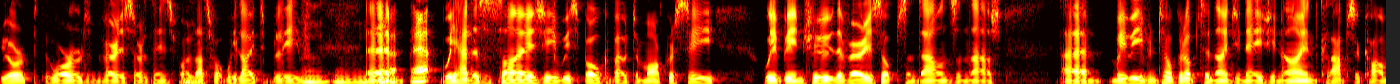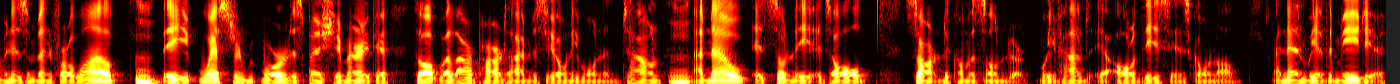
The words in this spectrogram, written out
Europe, the world, and various other things. Well, mm. that's what we like to believe. Mm, um, Yeah, yeah. We had a society. We spoke about democracy. We've been through the various ups and downs and that. Um, we even took it up to 1989, collapse of communism. and for a while, mm. the Western world, especially America, thought, well, our paradigm is the only one in town, mm. and now it's suddenly it's all starting to come asunder. We've had all of these things going on, and then we have the media,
